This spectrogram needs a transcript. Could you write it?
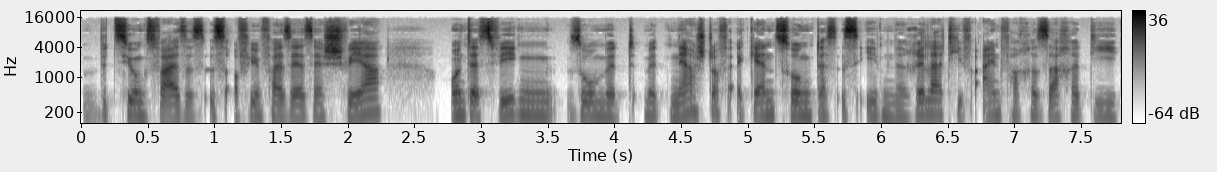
beziehungsweise es ist auf jeden Fall sehr, sehr schwer. Und deswegen so mit, mit Nährstoffergänzung, das ist eben eine relativ einfache Sache, die,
